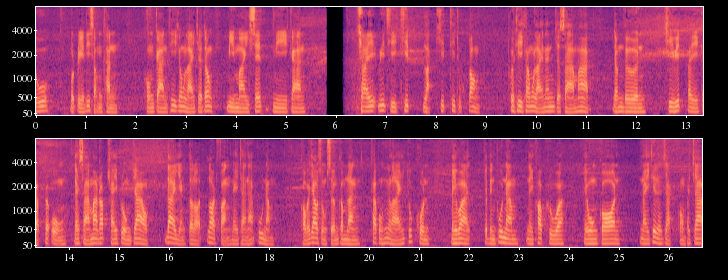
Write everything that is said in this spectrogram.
รู้บทเรียนที่สำคัญ ของการที่ข้าพงหลายจะต้องมี mindset มีการใช้วิธีคิดหลักคิดที่ถูกต้อง เพื่อที่ข้าพงหลายนั้นจะสามารถดำเนินชีวิตไปกับพระองค์ และสามารถรับใช้พระองค์เจ้าได้อย่างตลอดรอดฝั่งในฐานะผู้นำขอพระเจ้าส่งเสริมกำลังข้าพงทั้งหลายทุกคนไม่ว่าจะเป็นผู้นำในครอบครัว ในองค์กร ในเครือจักรของพระเจ้า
